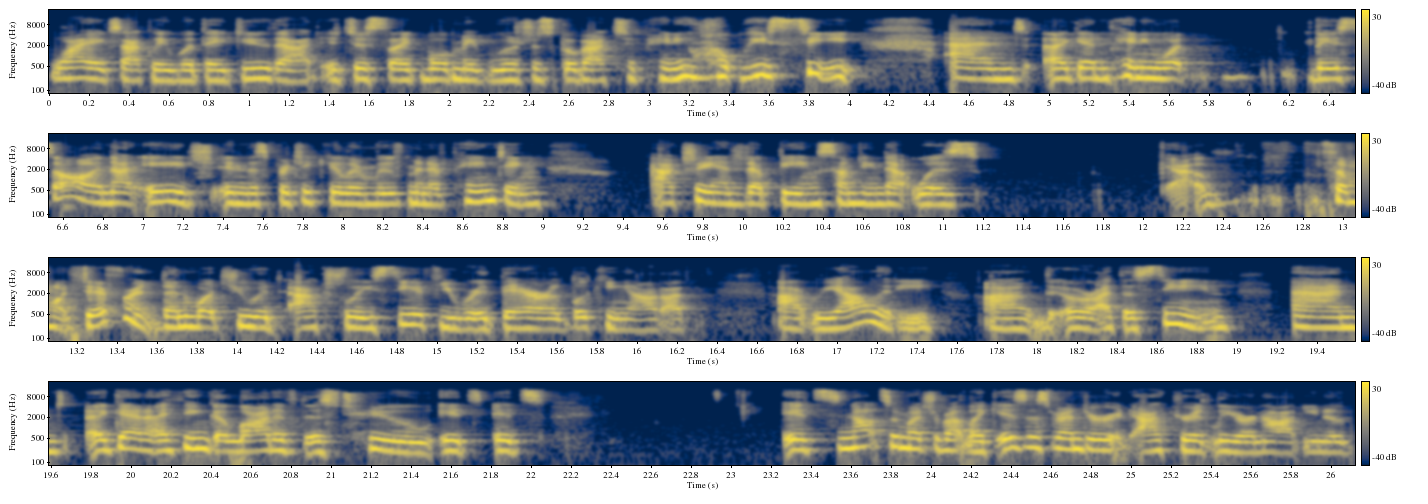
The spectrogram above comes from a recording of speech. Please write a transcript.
why exactly would they do that? It's just like well maybe we'll just go back to painting what we see. And again painting what they saw in that age in this particular movement of painting actually ended up being something that was uh, somewhat different than what you would actually see if you were there looking out at, at reality uh, or at the scene. And again, I think a lot of this too, it's it's it's not so much about like is this rendered accurately or not. You know,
